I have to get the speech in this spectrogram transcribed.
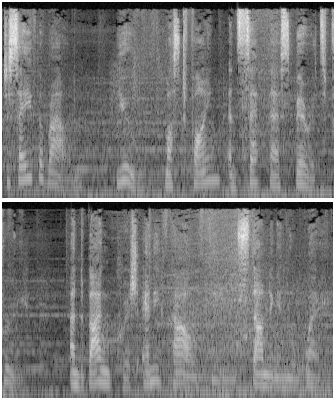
To save the realm, you must find and set their spirits free, and vanquish any foul fiends standing in your way.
